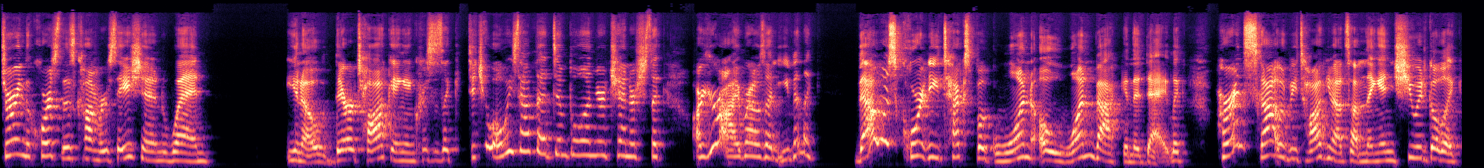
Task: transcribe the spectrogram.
during the course of this conversation, when you know, they're talking and Kris is like, Did you always have that dimple on your chin? Or she's like, Are your eyebrows uneven? Like, that was Kourtney textbook 101 back in the day. Like, her and Scott would be talking about something and she would go, like,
